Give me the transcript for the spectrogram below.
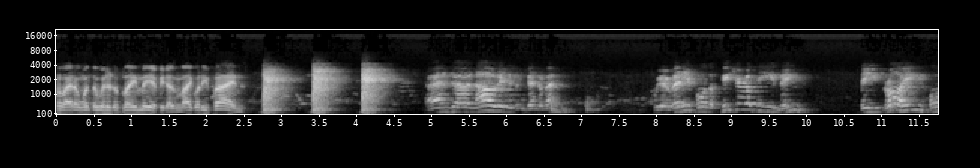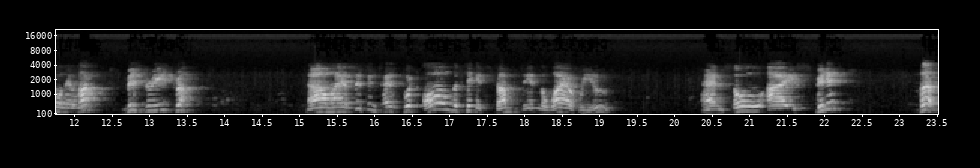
So I don't want the winner to blame me if he doesn't like what he finds. And uh, now, ladies and gentlemen, we're ready for the feature of the evening the drawing for the locked mystery trunk. Now, my assistant has put all the ticket stubs in the wire wheel, and so I spin it thus.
